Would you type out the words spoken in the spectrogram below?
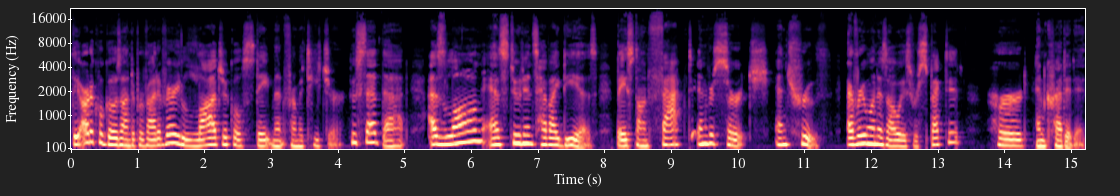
The article goes on to provide a very logical statement from a teacher who said that as long as students have ideas based on fact and research and truth, everyone is always respected, heard, and credited.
